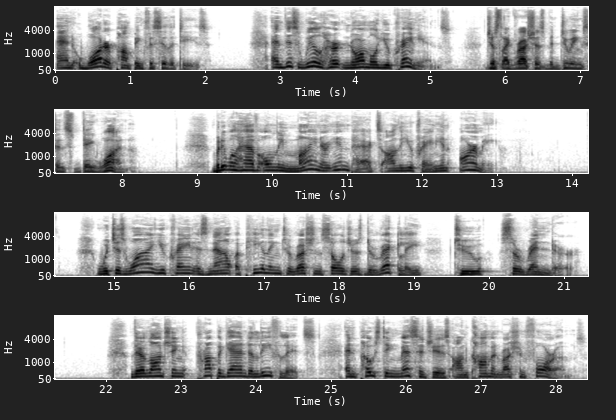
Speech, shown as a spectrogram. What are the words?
and water pumping facilities. And this will hurt normal Ukrainians, just like Russia's been doing since day one. But it will have only minor impacts on the Ukrainian army. Which is why Ukraine is now appealing to Russian soldiers directly to surrender. They're launching propaganda leaflets and posting messages on common Russian forums.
